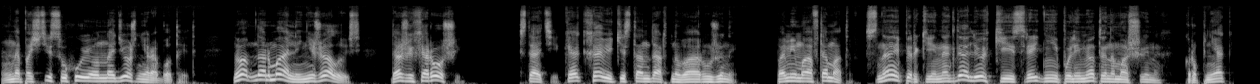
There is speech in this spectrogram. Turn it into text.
На почти сухую он надежнее работает. Но нормальный, не жалуюсь. Даже хороший. Кстати, как хавики стандартно вооружены? Помимо автоматов. Снайперки, иногда легкие и средние пулеметы на машинах. Крупняк.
